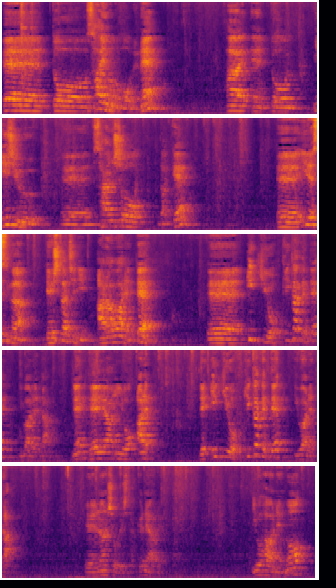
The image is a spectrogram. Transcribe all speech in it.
えー、っと最後の方でねはいえ、っと23章だけ、えー、イエスが弟子たちに現れて、えー、息を吹きかけて言われた、ね、平安よあれ。で息を吹きかけて言われた、えー、何章でしたっけねあれ。ヨハネの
